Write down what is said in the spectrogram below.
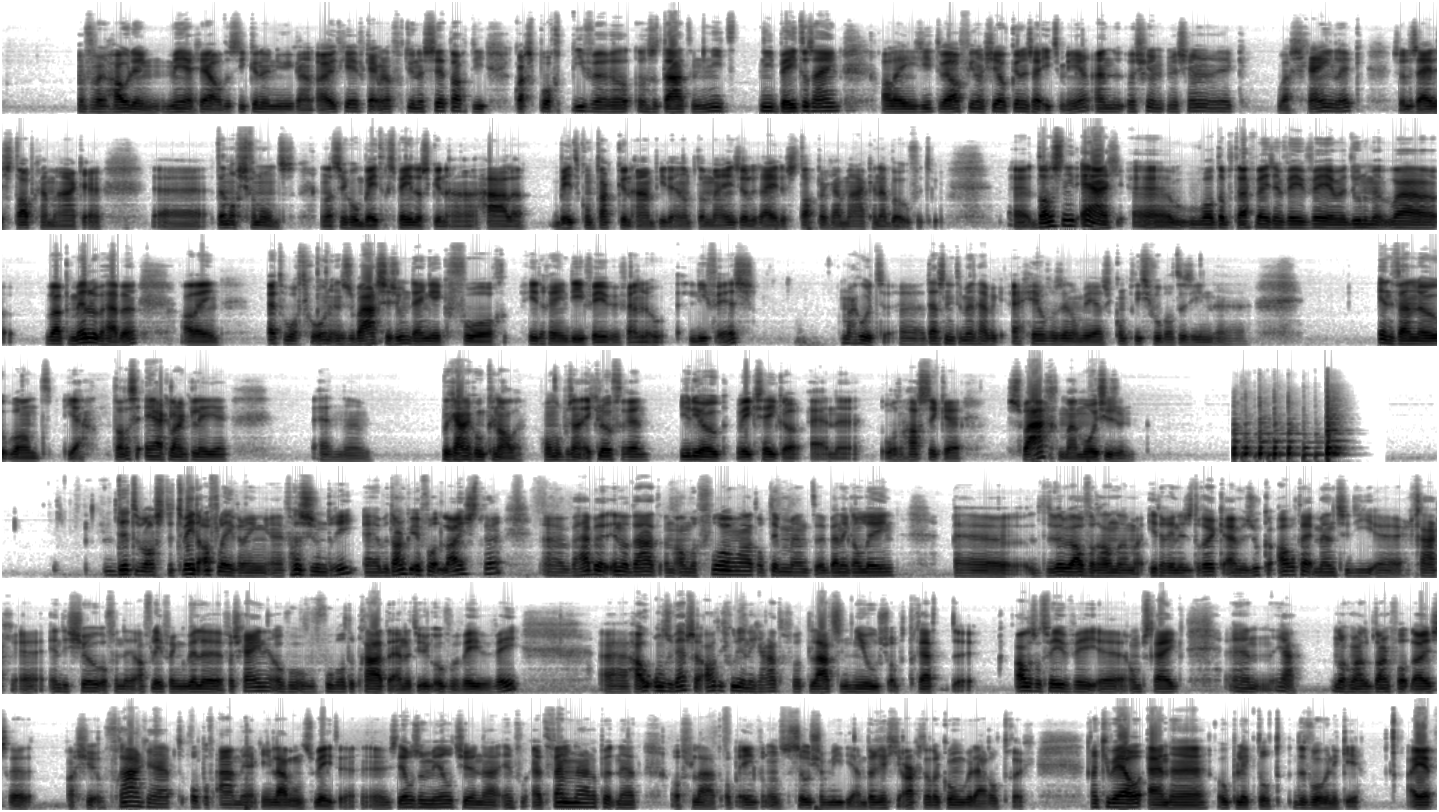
een verhouding meer geld. Dus die kunnen nu gaan uitgeven. Kijk maar naar Fortuna Sittard, die qua sportieve resultaten niet, niet beter zijn. Alleen je ziet wel, financieel kunnen zij iets meer. En waarschijnlijk, waarschijnlijk zullen zij de stap gaan maken ten opzichte van ons. Omdat ze gewoon betere spelers kunnen halen, beter contact kunnen aanbieden. En op termijn zullen zij de stappen gaan maken naar boven toe. Uh, dat is niet erg. Uh, wat dat betreft, wij zijn VVV en we doen het waar welke middelen we hebben. Alleen, het wordt gewoon een zwaar seizoen, denk ik, voor iedereen die VV Venlo lief is. Maar goed, uh, heb ik echt heel veel zin om weer eens competitievoetbal te zien in Venlo. Want ja, dat is erg lang geleden. En uh, we gaan gewoon knallen. 100%. Ik geloof erin. Jullie ook, weet ik zeker. En het wordt een hartstikke zwaar, maar mooi seizoen. dit was de tweede aflevering uh, van seizoen 3. Uh, bedankt u voor het luisteren. Uh, we hebben inderdaad een ander format. Op dit moment ben ik alleen. Dat willen we wel veranderen, maar iedereen is druk. En we zoeken altijd mensen die graag in de show of in de aflevering willen verschijnen. Over, over voetbal te praten en natuurlijk over WWW. hou onze website altijd goed in de gaten voor het laatste nieuws wat betreft alles wat VVV omstrijkt. En ja, nogmaals bedankt voor het luisteren. Als je vragen hebt, op- of aanmerkingen, laat ons weten. Uh, stel ons een mailtje naar info.fanlenaren.net of laat op een van onze social media een berichtje achter, dan komen we daarop terug. Dankjewel en uh, hopelijk tot de volgende keer. Aje.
